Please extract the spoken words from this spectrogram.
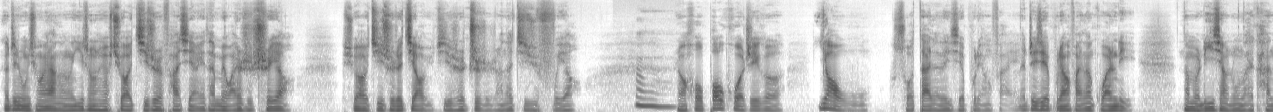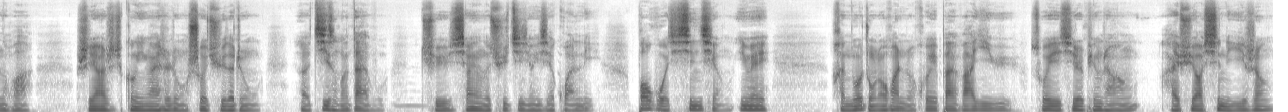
那这种情况下，可能医生要需要及时的发现，哎，他没有按时吃药，需要及时的教育、及时制止，让他继续服药。嗯然后包括这个药物所带来的一些不良反应。那这些不良反应的管理，那么理想中来看的话，实际上是更应该是这种社区的这种呃基层的大夫去相应的去进行一些管理，包括心情，因为很多肿瘤患者会伴发抑郁，所以其实平常还需要心理医生。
